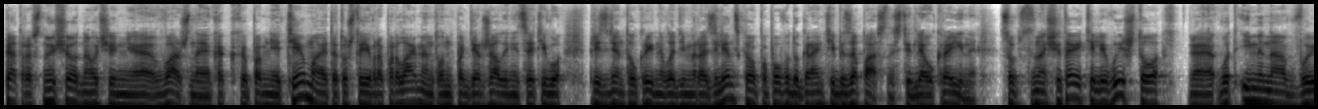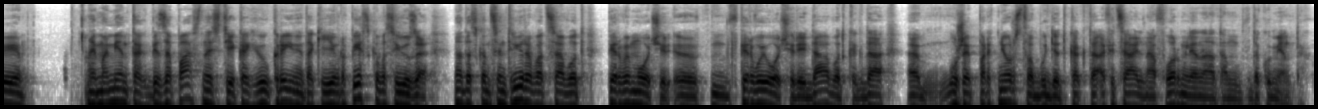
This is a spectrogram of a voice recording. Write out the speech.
Петрос, ну еще одна очень э, важная, как по мне, тема, это то, что Европарламент, он поддержал инициативу президента Украины Владимира Зеленского по поводу гарантии безопасности для Украины. Собственно, считаете ли вы, что э, вот именно в моментах безопасности, как и Украины, так и Европейского Союза, надо сконцентрироваться вот первым очередь, э, в первую очередь, да, вот когда э, уже партнерство будет как-то официально оформлено там в документах?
